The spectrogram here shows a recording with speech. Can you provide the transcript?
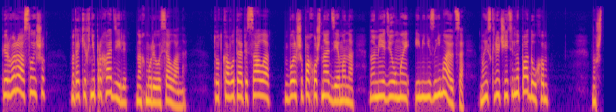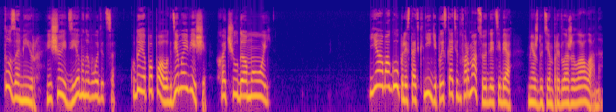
«Первый раз слышу», мы таких не проходили», — нахмурилась Алана. «Тот, кого ты описала, больше похож на демона, но медиумы ими не занимаются, мы исключительно по духам». «Ну что за мир? Еще и демоны водятся. Куда я попала? Где мои вещи? Хочу домой!» «Я могу полистать книги, поискать информацию для тебя», — между тем предложила Алана.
